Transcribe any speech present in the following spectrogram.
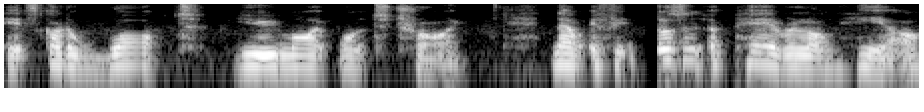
it's got a what you might want to try. Now, if it doesn't appear along here,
